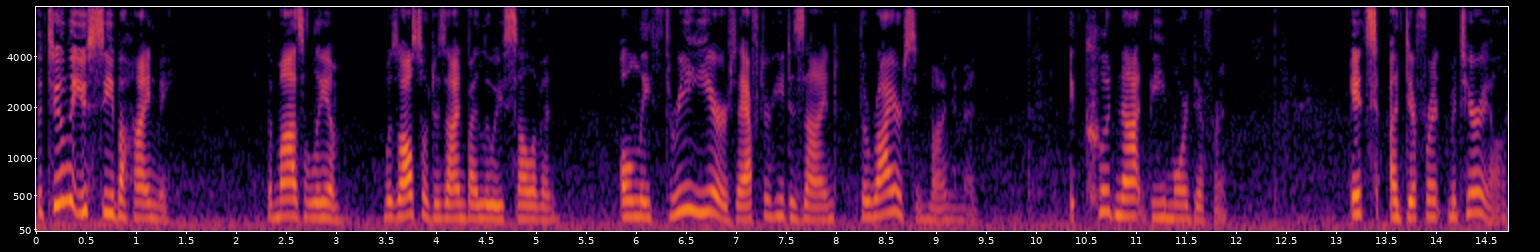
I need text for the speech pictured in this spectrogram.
The tomb that you see behind me, the mausoleum, was also designed by Louis Sullivan only three years after he designed the Ryerson Monument. It could not be more different. It's a different material.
